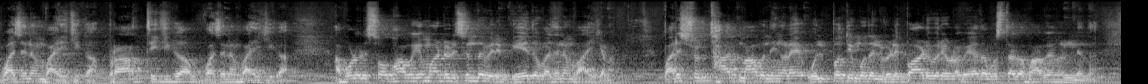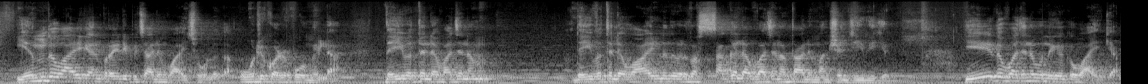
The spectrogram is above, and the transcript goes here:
വചനം വായിക്കുക. പ്രാർത്ഥിക്കുക വചനം വായിക്കുക. അപ്പോൾ ഒരു സ്വാഭാവികമായിട്ടൊരു ചിന്ത വരും ഏത് വചനം വായിക്കണം? പരിശുദ്ധാത്മാവ് നിങ്ങളെ ഉൽപ്പത്തി മുതൽ വെളിപ്പാട് വരെയുള്ള വേദപുസ്തക ഭാഗങ്ങളിൽ നിന്ന് എന്ത് വായിക്കാൻ പ്രേരിപ്പിച്ചാലും വായിച്ചു കൊള്ളുക. ഒരു കുഴപ്പവുമില്ല. ദൈവത്തിന്റെ വചനം ദൈവത്തിന്റെ വായിൽ നിന്ന് വരുന്ന സകല വചനത്താലും മനുഷ്യൻ ജീവിക്കും. ഏത് വചനവും നിങ്ങൾക്ക് വായിക്കാം.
